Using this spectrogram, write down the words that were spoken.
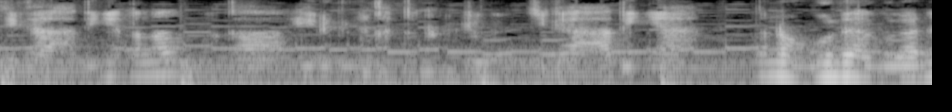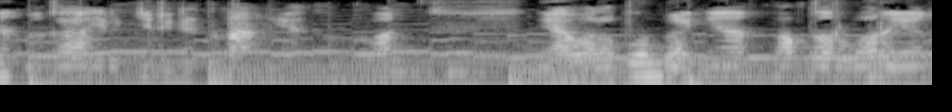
Jika hatinya tenang maka hidupnya akan tenang juga. Jika hatinya penuh gundah gulana maka hidupnya tidak tenang ya teman-teman ya walaupun banyak faktor luar yang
